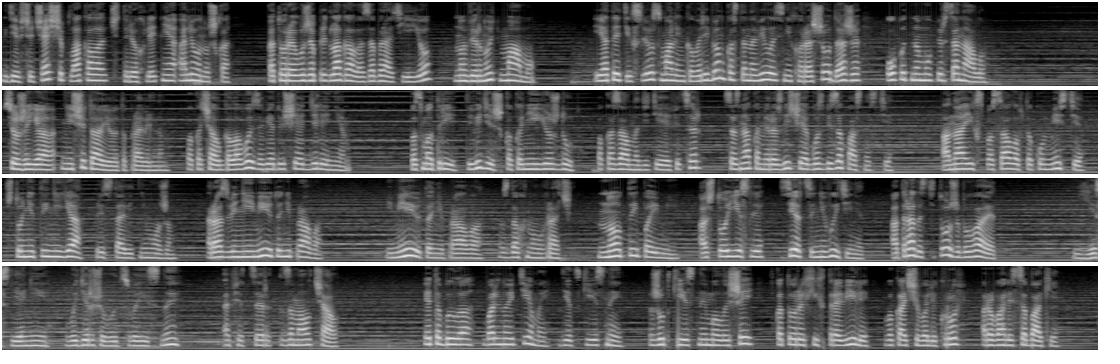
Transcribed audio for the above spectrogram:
где все чаще плакала четырехлетняя Аленушка, которая уже предлагала забрать ее, но вернуть маму. И от этих слез маленького ребенка становилось нехорошо даже опытному персоналу. «Все же я не считаю это правильным», — покачал головой заведующий отделением. «Посмотри, ты видишь, как они ее ждут?» — показал на детей офицер со знаками различия госбезопасности. «Она их спасала в таком месте, что ни ты, ни я представить не можем. Разве не имеют они права?» «Имеют они право», — вздохнул врач. «Но ты пойми, а что если сердце не вытянет? От радости тоже бывает». «Если они выдерживают свои сны...» Офицер замолчал. Это было больной темой детские сны, жуткие сны малышей, в которых их травили, выкачивали кровь, рвали собаки.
